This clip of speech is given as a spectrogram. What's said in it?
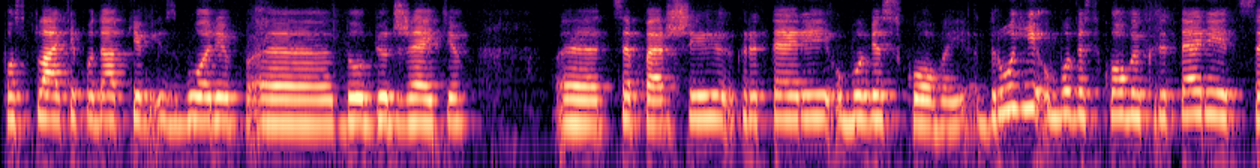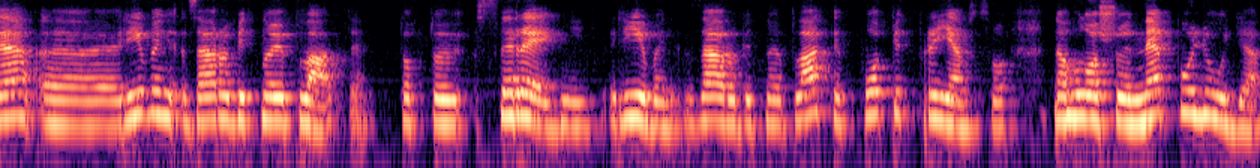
по сплаті податків і зборів е, до бюджетів. Це перший критерій обов'язковий. Другий обов'язковий критерій це рівень заробітної плати, тобто середній рівень заробітної плати по підприємству. Наголошую, не по людях.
